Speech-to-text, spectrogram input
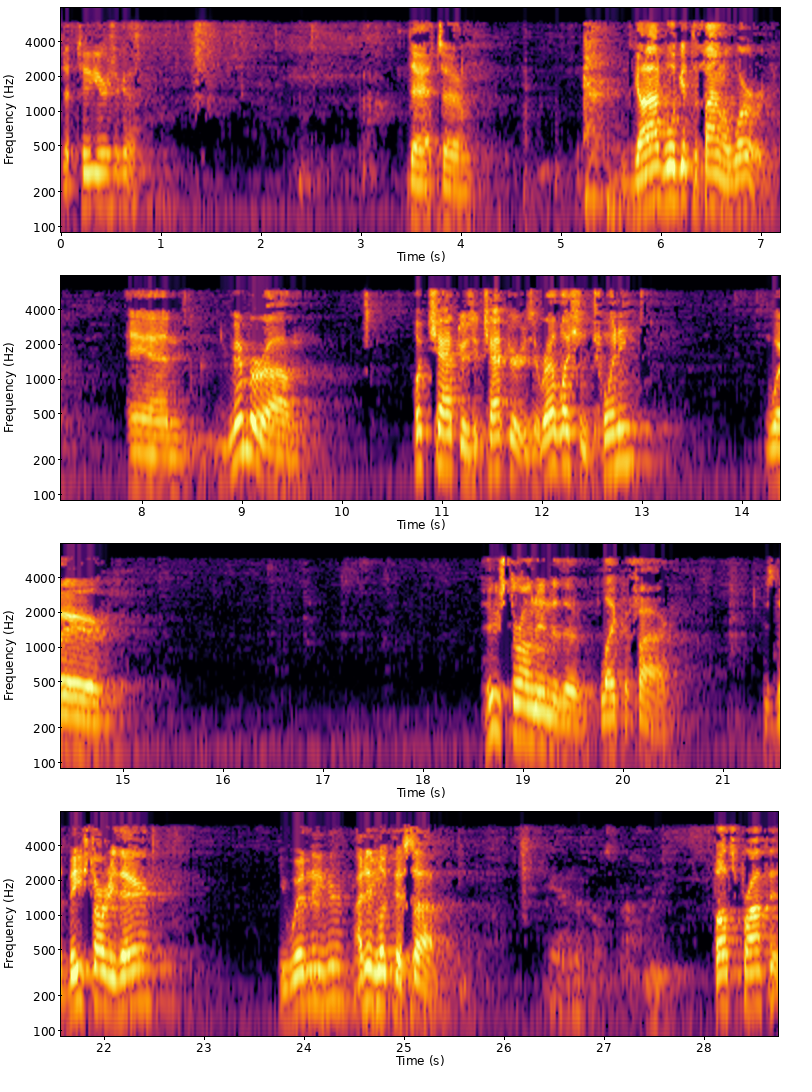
Was that two years ago? That um, God will get the final word. And remember, um, what chapter is it? Chapter is it Revelation 20, where Who's thrown into the lake of fire? Is the beast already there? You with me here? I didn't look this up. false prophet.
